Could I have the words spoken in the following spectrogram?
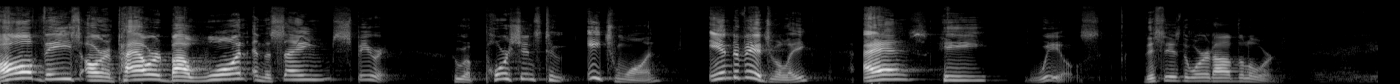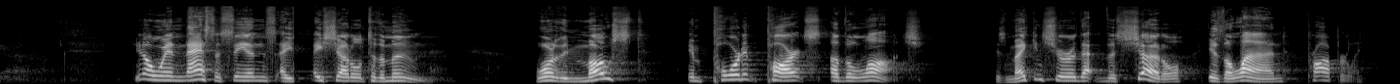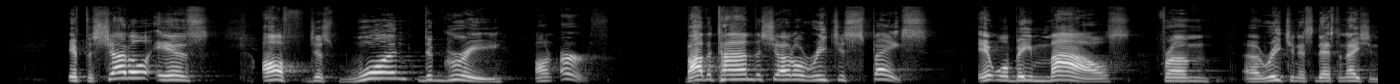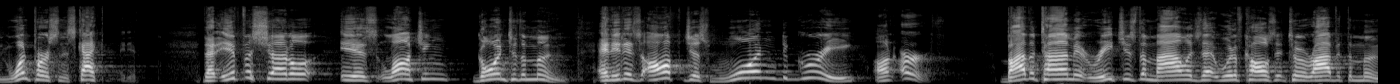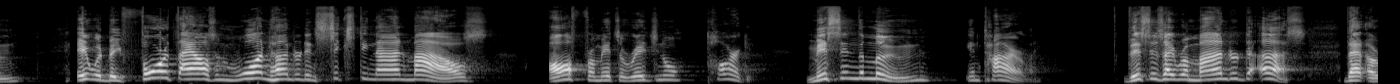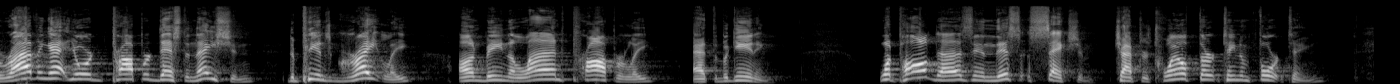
All these are empowered by one and the same Spirit, who apportions to each one individually as he wills. This is the word of the Lord. You know, when NASA sends a space shuttle to the moon, one of the most important parts of the launch is making sure that the shuttle is aligned properly. If the shuttle is off just one degree on Earth, by the time the shuttle reaches space, it will be miles from uh, reaching its destination. One person has calculated that if a shuttle is launching, going to the moon, and it is off just one degree on Earth, by the time it reaches the mileage that would have caused it to arrive at the moon, it would be 4,169 miles off from its original target, missing the moon entirely. This is a reminder to us that arriving at your proper destination depends greatly on being aligned properly at the beginning. What Paul does in this section, chapters 12, 13, and 14,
